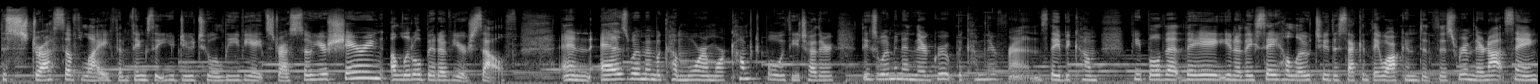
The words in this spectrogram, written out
the stress of life and things that you do to alleviate stress. So you're sharing a little bit of yourself. And as women become more and more comfortable with each other, these women in their group become their friends. They become people that they, you know, they say hello to the second they walk into this room. They're not saying,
